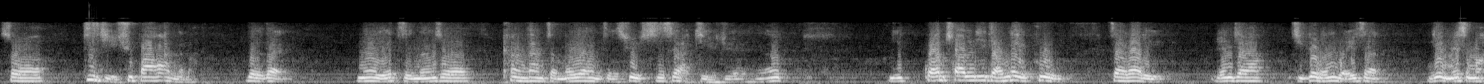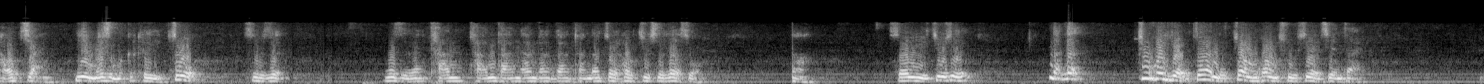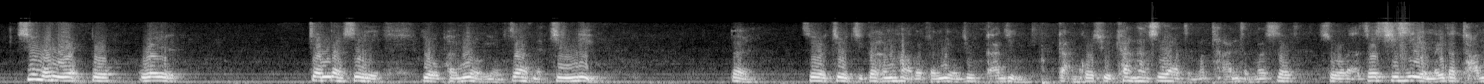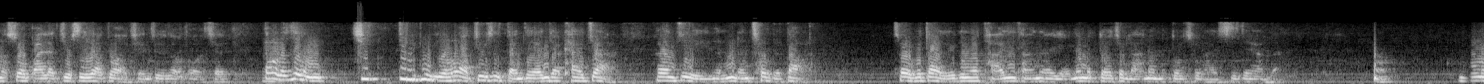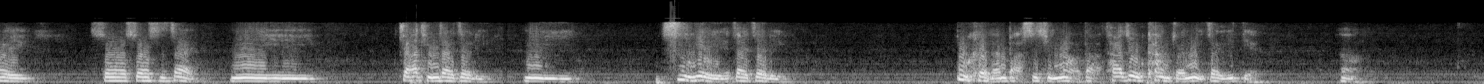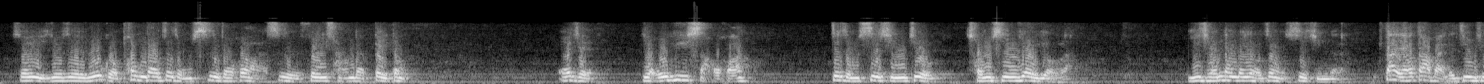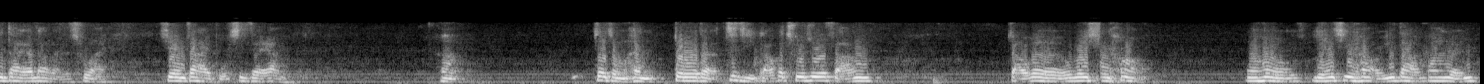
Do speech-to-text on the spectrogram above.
说自己去报案的嘛，对不对？那也只能说看看怎么样子去私下解决。然后，你光穿一条内裤在那里。人家几个人围着，你也没什么好讲，你也没什么可以做，是不是？那只能谈谈谈谈谈谈谈到最后就是勒索，啊，所以就是那那就会有这样的状况出现。现在新闻也有播，我也真的是有朋友有这样的经历，对。就就几个很好的朋友就赶紧赶过去看看是要怎么谈怎么说说了，这其实也没得谈了，说白了就是要多少钱就要多少钱。到了这种地地步的话，就是等着人家开价，看看自己能不能凑得到，凑不到就跟他谈一谈呢，有那么多就拿那么多出来，是这样的。啊，因为说说实在，你家庭在这里，你事业也在这里。不可能把事情闹大，他就看准你这一点，啊，所以就是如果碰到这种事的话，是非常的被动，而且犹豫少还，这种事情就重新又有了，以前都没有这种事情的，大摇大摆的进去，大摇大摆的出来，现在不是这样，啊，这种很多的自己搞个出租房。找个微信号，然后联系好一大帮人，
